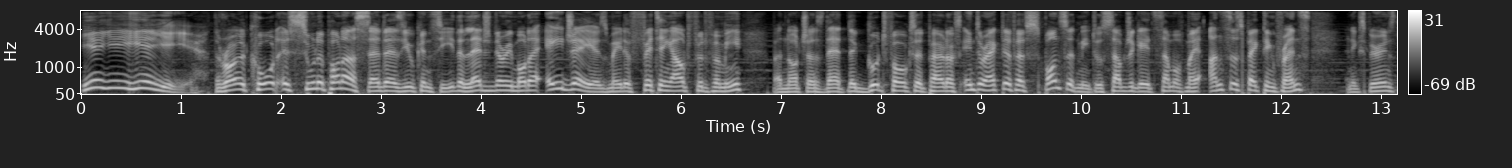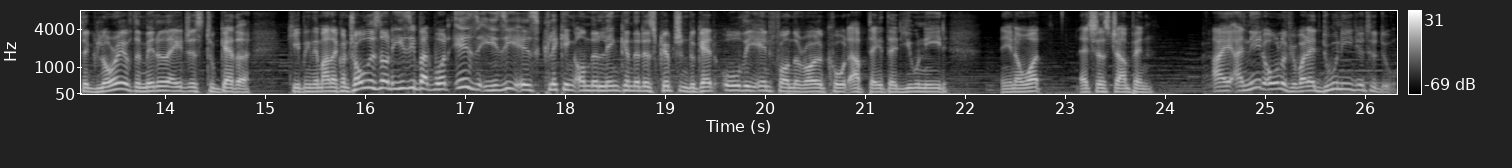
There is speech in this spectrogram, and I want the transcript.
Hear ye, hear ye. The royal court is soon upon us, and as you can see, the legendary modder AJ has made a fitting outfit for me. But not just that, the good folks at Paradox Interactive have sponsored me to subjugate some of my unsuspecting friends and experience the glory of the Middle Ages together. Keeping them under control is not easy, but what is easy is clicking on the link in the description to get all the info on the royal court update that you need. And you know what? Let's just jump in. I, I need all of you, but I do need you to do.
